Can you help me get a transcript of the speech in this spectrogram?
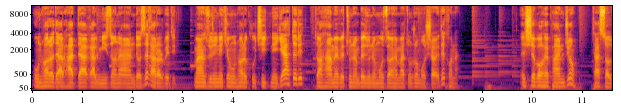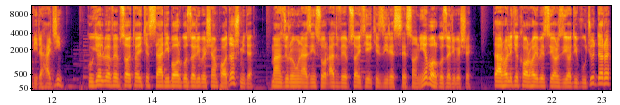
اونها را در حداقل میزان اندازه قرار بدید. منظور اینه که اونها رو کوچیک نگه دارید تا همه بتونن بدون مزاحمت اون رو مشاهده کنن. اشتباه پنجم. تصاویر حجیم. گوگل به وبسایت هایی که سریع بارگذاری بشن پاداش میده. منظور اون از این سرعت وبسایتیه که زیر سه ثانیه بارگذاری بشه. در حالی که کارهای بسیار زیادی وجود داره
